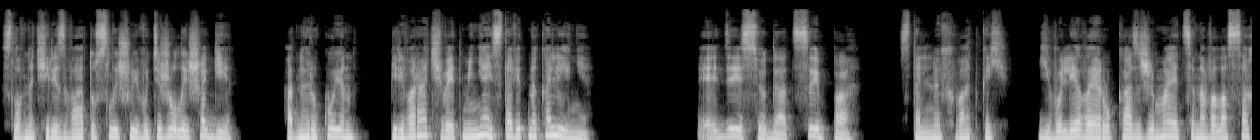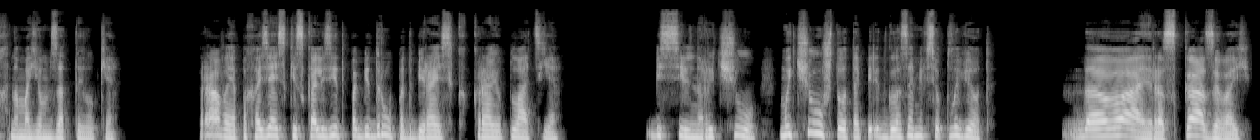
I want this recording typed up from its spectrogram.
Словно через вату слышу его тяжелые шаги. Одной рукой он переворачивает меня и ставит на колени. «Иди сюда, цыпа!» Стальной хваткой его левая рука сжимается на волосах на моем затылке. Правая по-хозяйски скользит по бедру, подбираясь к краю платья. Бессильно рычу, мычу что-то, перед глазами все плывет. «Давай, рассказывай!»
